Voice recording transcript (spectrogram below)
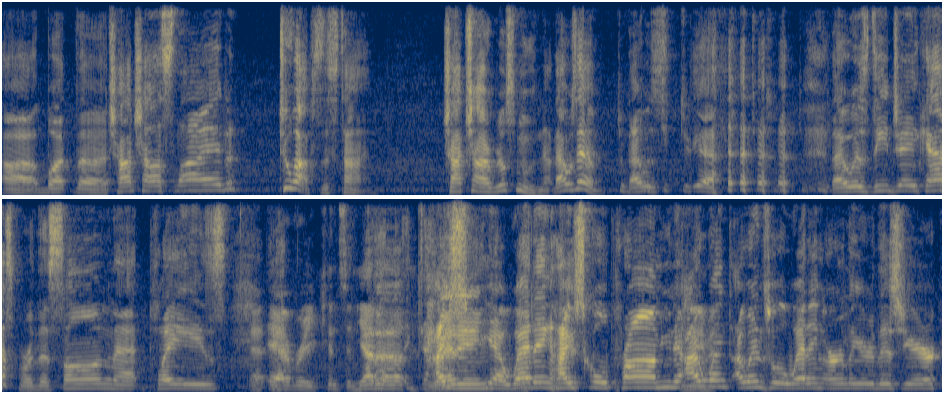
Uh, but the Cha Cha Slide, two hops this time. Cha Cha real smooth now. That was him. That was yeah. that was DJ Casper, the song that plays At at- every quinceanera, high wedding. yeah, wedding, high school prom. You know, I name it. went I went to a wedding earlier this year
